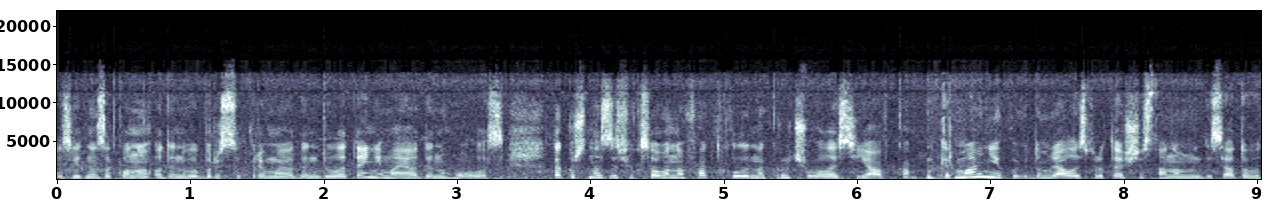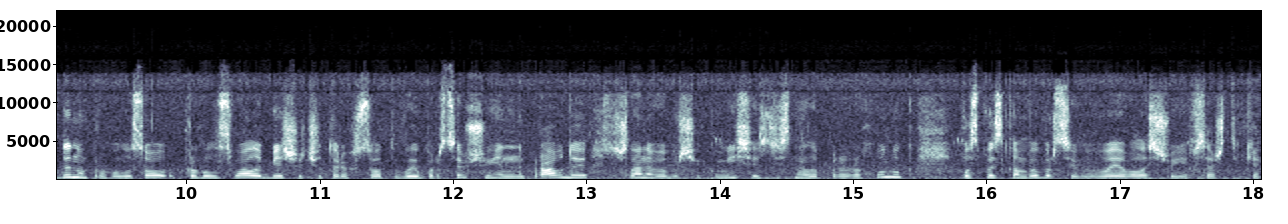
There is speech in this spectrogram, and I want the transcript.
Згідно закону, один виборець отримує один бюлетень і має один голос. Також у нас зафіксовано факт, коли накручувалась явка. В Германії повідомлялось про те, що станом на 10 годину проголосувало більше 400 виборців, що є неправдою. Члени виборчої комісії здійснили перерахунок по спискам виборців. Виявилось, що їх все ж таки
